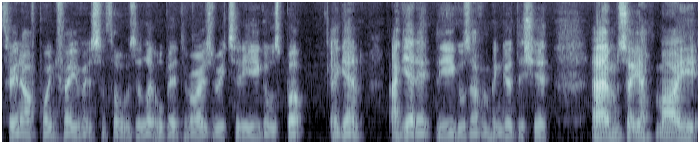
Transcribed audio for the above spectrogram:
three and a half point favourites, I thought was a little bit derisory to the Eagles. But again, I get it. The Eagles haven't been good this year. Um, so yeah, my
